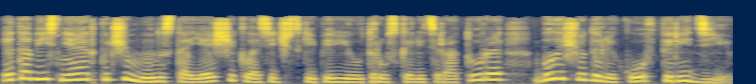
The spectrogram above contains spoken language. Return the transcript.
Это объясняет, почему настоящий классический период русской литературы был еще далеко впереди.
